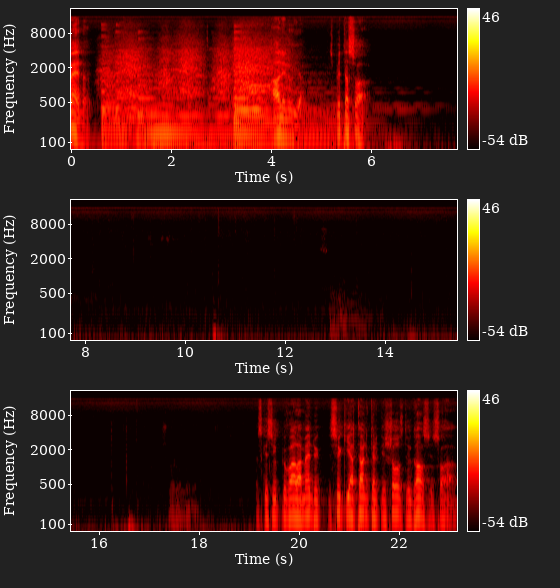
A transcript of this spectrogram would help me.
Amen. Alléluia. Tu peux t'asseoir. Est-ce que je peux voir la main de ceux qui attendent quelque chose de grand ce soir?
